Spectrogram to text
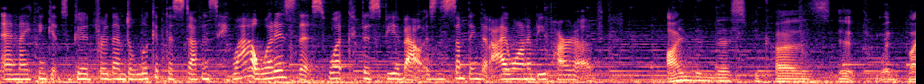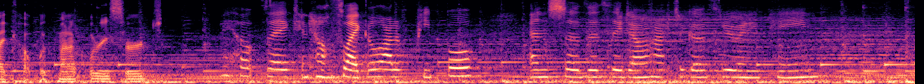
and I think it's good for them to look at this stuff and say, wow, what is this? What could this be about? Is this something that I want to be part of? I did this because it would like help with medical research. I hope they can help like a lot of people and so that they don't have to go through any pain.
